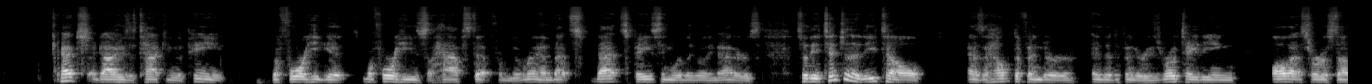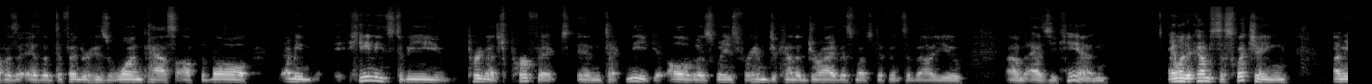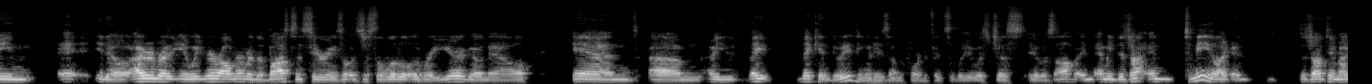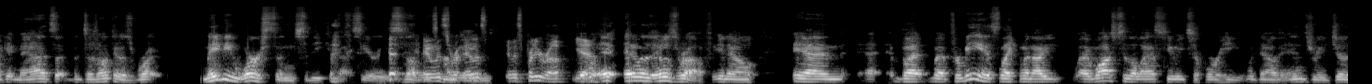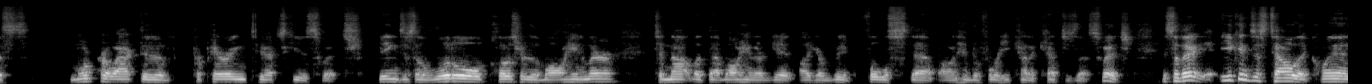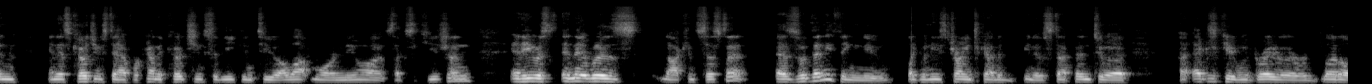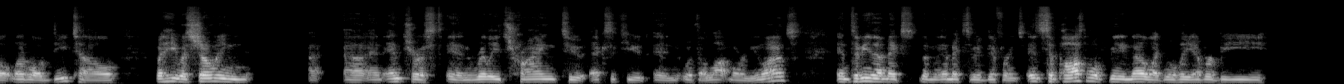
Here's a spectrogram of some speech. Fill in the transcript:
catch a guy who's attacking the paint before he gets before he's a half step from the rim. That's that spacing really really matters. So the attention to detail as a help defender, as a defender who's rotating, all that sort of stuff, as a, as a defender who's one pass off the ball. I mean, he needs to be pretty much perfect in technique at all of those ways for him to kind of drive as much defensive value um, as he can. And when it comes to switching, I mean, it, you know, I remember, you know, we all remember the Boston series. It was just a little over a year ago now, and um, I mean, they they couldn't do anything when he's on the floor defensively. It was just it was awful. And I mean, Dejounte, and to me, like Dejounte might get mad, but Dejounte was right, maybe worse than Saddiq in that series. it was it was it was pretty rough. Yeah, it, it, it was it was rough. You know, and uh, but but for me, it's like when I I watched in the last few weeks before he went down with the injury, just more proactive, preparing to execute a switch, being just a little closer to the ball handler to not let that ball handler get like a big full step on him before he kind of catches that switch. And so there you can just tell that Quinn and his coaching staff were kind of coaching Saddiq into a lot more nuanced execution. And he was and it was not consistent as with anything new, like when he's trying to kind of you know step into a, a executing with greater level level of detail, but he was showing uh, uh, an interest in really trying to execute in with a lot more nuance. And to me, that makes that makes a big difference. It's impossible for me to know like will he ever be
